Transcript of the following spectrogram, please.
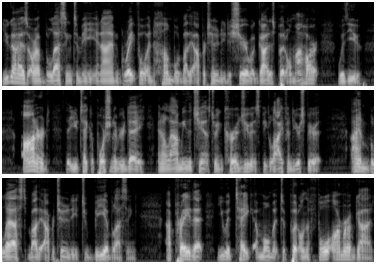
You guys are a blessing to me, and I am grateful and humbled by the opportunity to share what God has put on my heart with you. Honored that you take a portion of your day and allow me the chance to encourage you and speak life into your spirit. I am blessed by the opportunity to be a blessing. I pray that you would take a moment to put on the full armor of God.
